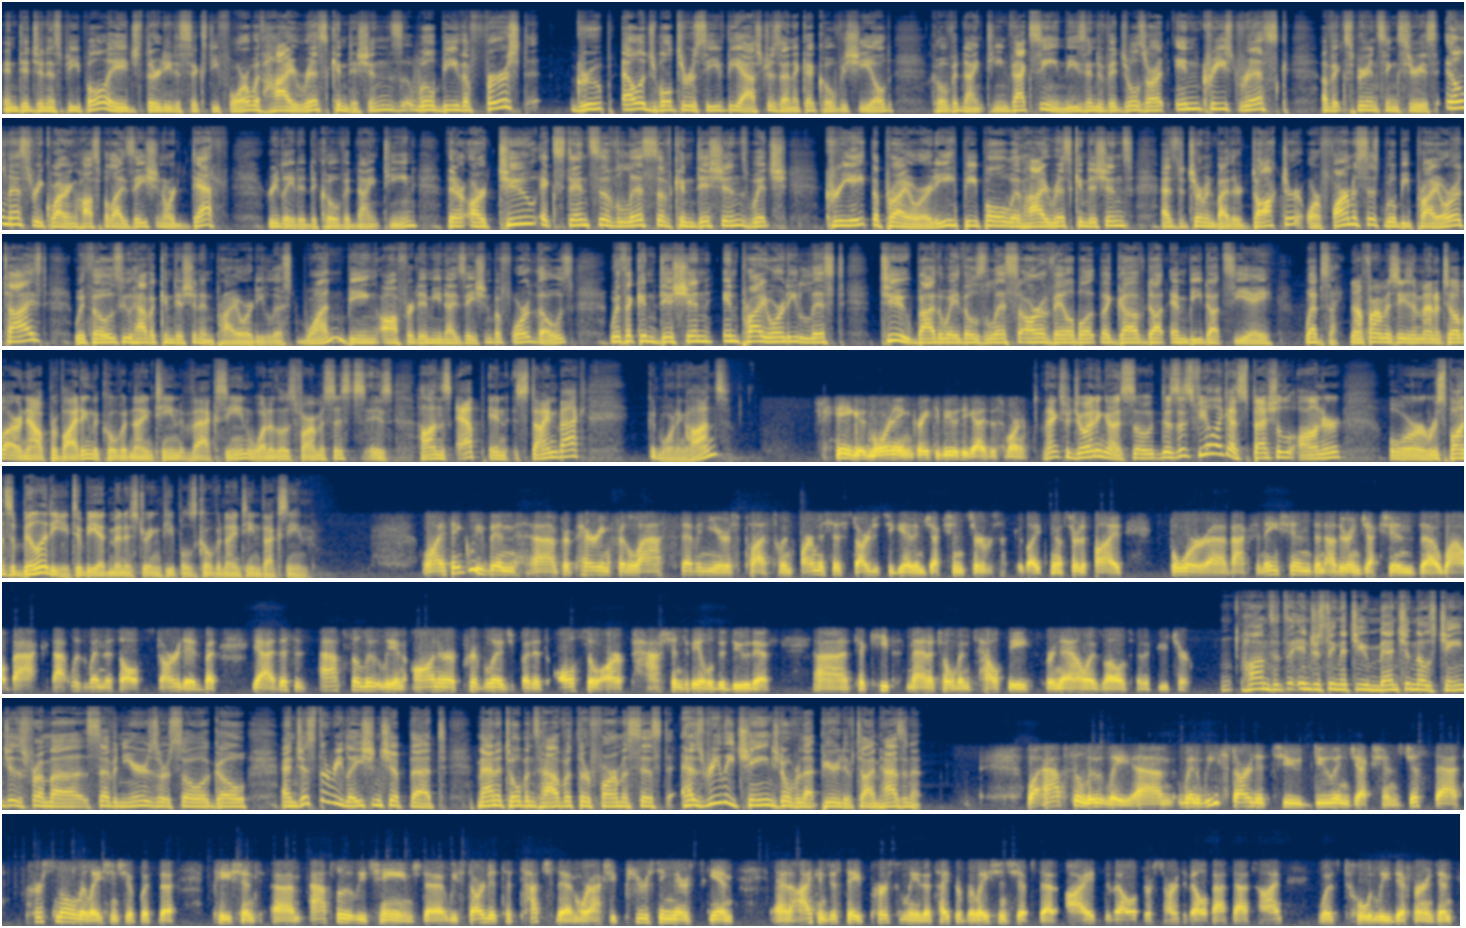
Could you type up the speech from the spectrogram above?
Indigenous people aged 30 to 64 with high risk conditions will be the first group eligible to receive the AstraZeneca Covishield COVID 19 vaccine. These individuals are at increased risk of experiencing serious illness requiring hospitalization or death related to COVID 19. There are two extensive lists of conditions which create the priority. People with high risk conditions, as determined by their doctor or pharmacist, will be prioritized, with those who have a condition in priority list one being offered immunization before those with a condition in priority list two. By the way, those lists are available at the gov.mb.ca website. Now, pharmacies in Manitoba are now providing the COVID 19 vaccine. One of those pharmacists is Hans Epp in Steinbach. Good morning, Hans. Hey, good morning. Great to be with you guys this morning. Thanks for joining us. So, does this feel like a special honor or responsibility to be administering people's COVID 19 vaccine? Well, I think we've been uh, preparing for the last seven years plus. When pharmacists started to get injection service, like you know, certified for uh, vaccinations and other injections uh, a while back, that was when this all started. But yeah, this is absolutely an honor, a privilege, but it's also our passion to be able to do this, uh, to keep Manitobans healthy for now as well as for the future. Hans, it's interesting that you mentioned those changes from uh, seven years or so ago, and just the relationship that Manitobans have with their pharmacist has really changed over that period of time, hasn't it? Well, absolutely. Um, when we started to do injections, just that personal relationship with the patient um, absolutely changed. Uh, we started to touch them. We're actually piercing their skin. And I can just say personally, the type of relationships that I developed or started to develop at that time was totally different. And,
